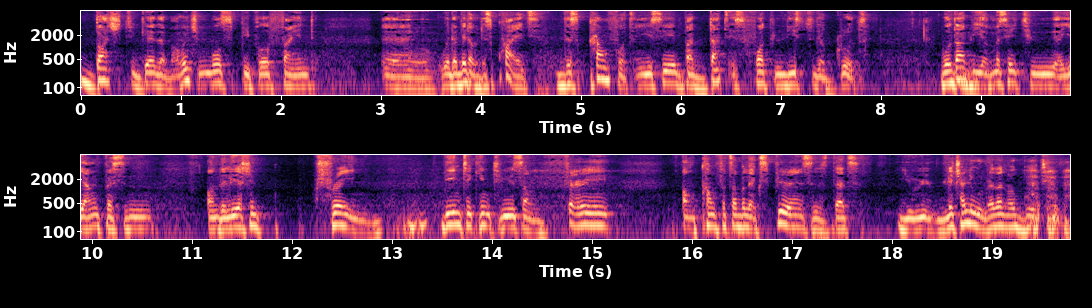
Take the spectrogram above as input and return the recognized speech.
batch together, but which most people find uh, with a bit of disquiet, discomfort, and you say, but that is what leads to the growth. Will that be your message to a young person on the leadership train, being taken through some very uncomfortable experiences that you literally would rather not go through?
